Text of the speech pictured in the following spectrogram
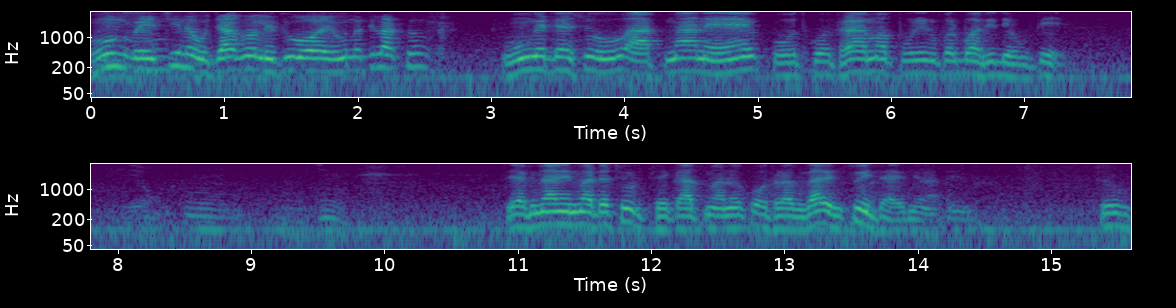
ઊંઘ વેચીને ઉજાગરો લીધું હોય એવું નથી લાગતું? ઊંઘ એટલે શું? આત્માને કોથ કોથળામાં પૂરી ઉપર બાંધી દેવું તે. અજ્ઞાની માટે છૂટ છે કે આત્માને કોથળામાં ગાળી સુઈ જાય નિરાંતે. શું?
